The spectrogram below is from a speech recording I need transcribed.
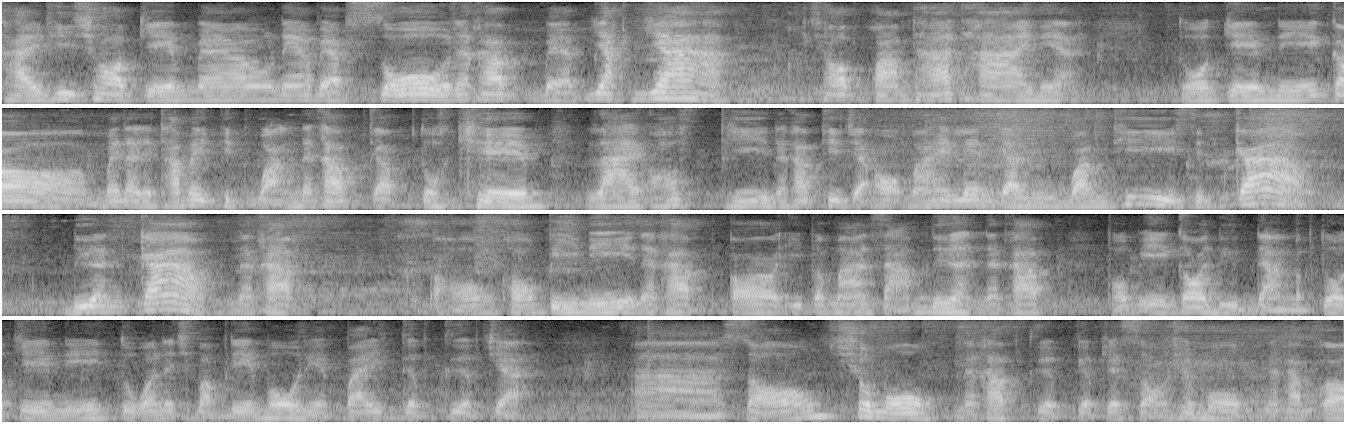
ใครที่ชอบเกมแนวแนวแบบโซลนะครับ แบบยากๆ ชอบความท้าทายเนี่ย ตัวเกมนี้ก็ไม่น่าจะทำให้ผิดหวังนะครับ กับตัวเกม Line of P นะครับ ที่จะออกมาให้เล่นกันวันที่ 19 เดือน 9 นะครับ ของของปีนี้นะครับ ก็อีกประมาณ 3 เดือนนะครับ ผมเองก็ดื่มด่ำกับตัวเกมนี้ตัวในฉบับเดโมเนี่ยไปเกือบเกือบๆจะ สองชั่วโมงนะครับเกือบเกือบจะ 2 ชั่วโมงนะครับก็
